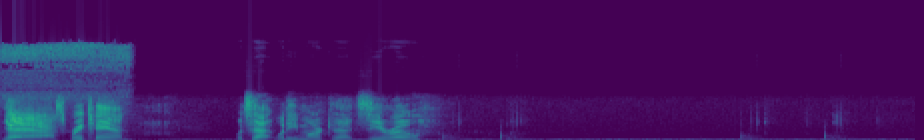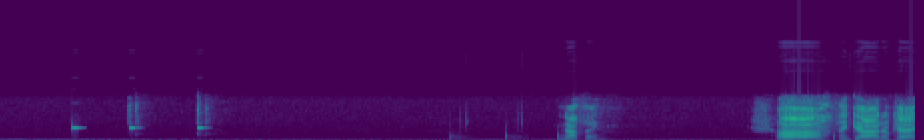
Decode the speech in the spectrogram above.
Yeah, spray can. What's that? What do you mark that? Zero? Nothing. Ah, thank God. Okay.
